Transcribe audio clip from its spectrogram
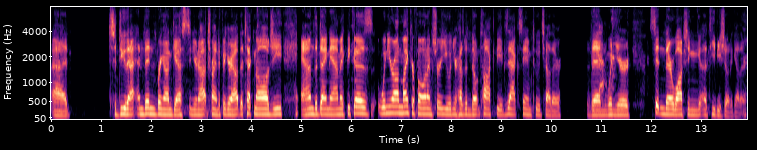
uh to do that and then bring on guests and you're not trying to figure out the technology and the dynamic because when you're on microphone, I'm sure you and your husband don't talk the exact same to each other than Yeah. when you're sitting there watching a TV show together.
